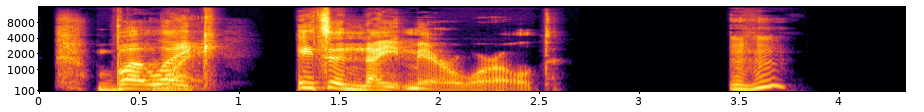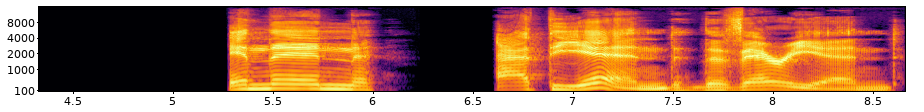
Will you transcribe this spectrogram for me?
But like, Right. it's a nightmare world, mhm. and then at the end, the very end,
